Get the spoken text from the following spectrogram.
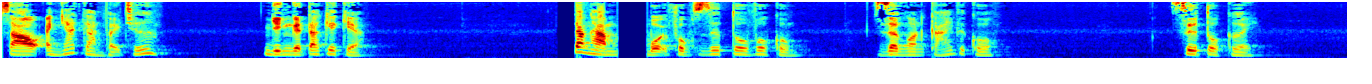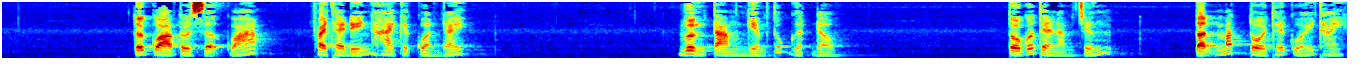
Sao anh nhát gan vậy chứ? Nhìn người ta kia kìa. Trang Hàm bội phục Dư Tô vô cùng, giờ ngon cái với cô. Dư Tô cười. Tối qua tôi sợ quá, phải thay đến hai cái quần đấy. Vương Tam nghiêm túc gật đầu. Tôi có thể làm chứng, tận mắt tôi thấy cô ấy thay.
